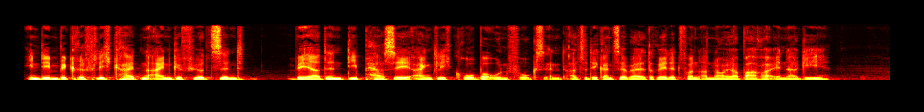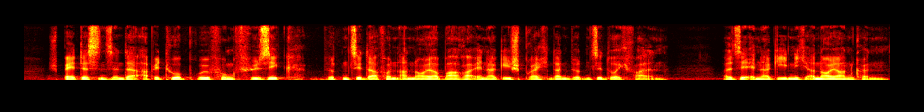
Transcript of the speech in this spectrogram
indem Begrifflichkeiten eingeführt sind, werden, die per se eigentlich grober Unfug sind. Also die ganze Welt redet von erneuerbarer Energie. Spätestens in der Abiturprüfung Physik würden Sie da von erneuerbarer Energie sprechen, dann würden Sie durchfallen, weil Sie Energie nicht erneuern können.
